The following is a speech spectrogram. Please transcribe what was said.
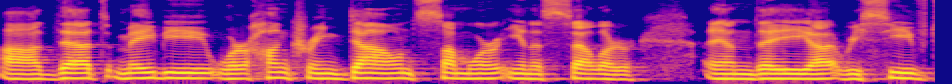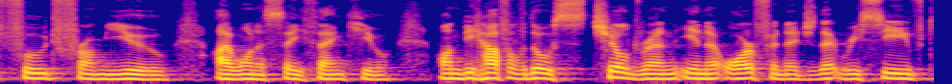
uh, that maybe were hunkering down somewhere in a cellar and they uh, received food from you, I want to say thank you. On behalf of those children in an orphanage that received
